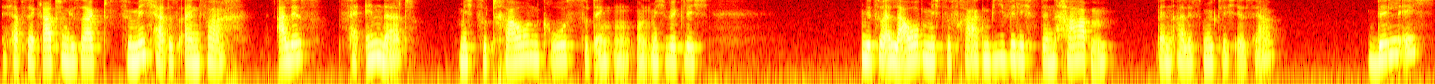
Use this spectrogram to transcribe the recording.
ich habe es ja gerade schon gesagt, für mich hat es einfach alles verändert, mich zu trauen, groß zu denken und mich wirklich mir zu erlauben, mich zu fragen, wie will ich es denn haben, wenn alles möglich ist, ja? Will ich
